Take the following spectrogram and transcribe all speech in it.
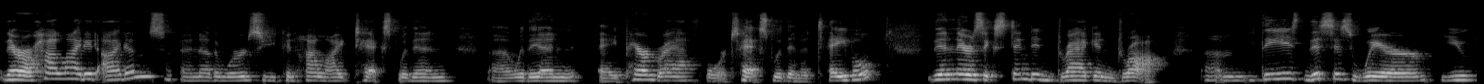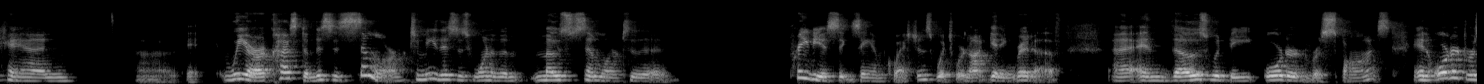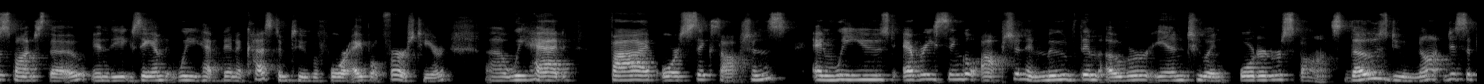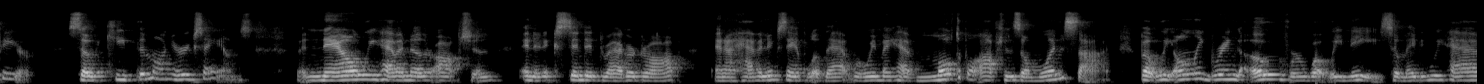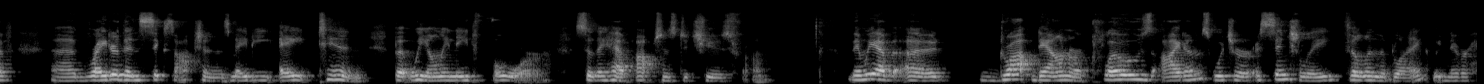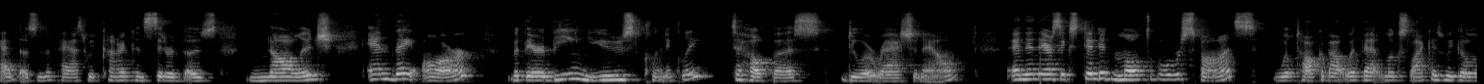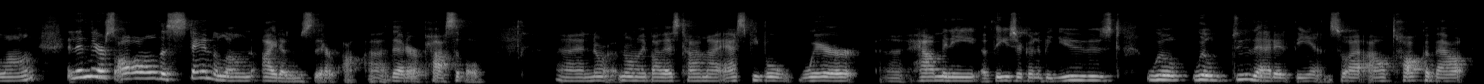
There are highlighted items. In other words, you can highlight text within, uh, within a paragraph or text within a table. Then there's extended drag and drop. Um, these, this is where you can, uh, we are accustomed, this is similar, to me, this is one of the most similar to the previous exam questions, which we're not getting rid of. Uh, and those would be ordered response. In ordered response, though, in the exam that we have been accustomed to before April 1st here, uh, we had five or six options and we used every single option and moved them over into an ordered response. Those do not disappear. So keep them on your exams. But now we have another option and an extended drag or drop and I have an example of that where we may have multiple options on one side, but we only bring over what we need. So maybe we have uh, greater than six options, maybe eight, ten, but we only need four. So they have options to choose from. Then we have a drop down or cloze items, which are essentially fill in the blank. We've never had those in the past. We've kind of considered those knowledge, and they are, but they're being used clinically to help us do a rationale. And then there's extended multiple response. We'll talk about what that looks like as we go along. And then there's all the standalone items that are uh, that are possible. Uh, nor normally by this time, I ask people where, uh, how many of these are going to be used. We'll we'll do that at the end. So I, will talk about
